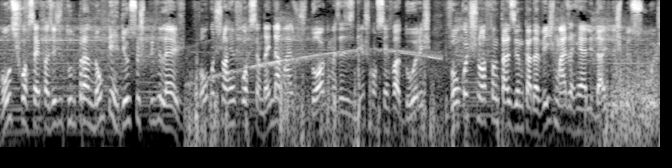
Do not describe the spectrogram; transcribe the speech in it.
vão se esforçar em fazer de tudo para não perder os seus privilégios. Vão continuar reforçando ainda mais os dogmas e as ideias conservadoras e vão continuar fantasiando cada vez mais a realidade das pessoas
